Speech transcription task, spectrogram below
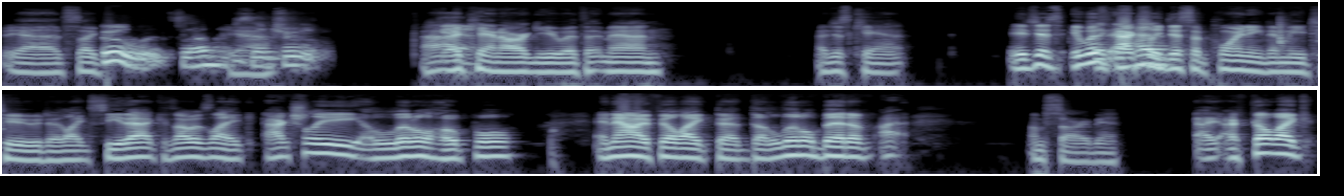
yeah. It's like True, it's 100% Yeah. true. I, I can't argue with it, man. I just can't. It just it was Like, actually had- disappointing to me too to like see that because I was like actually a little hopeful, and now I feel like the the little bit of I, I'm sorry, man. I, I felt like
